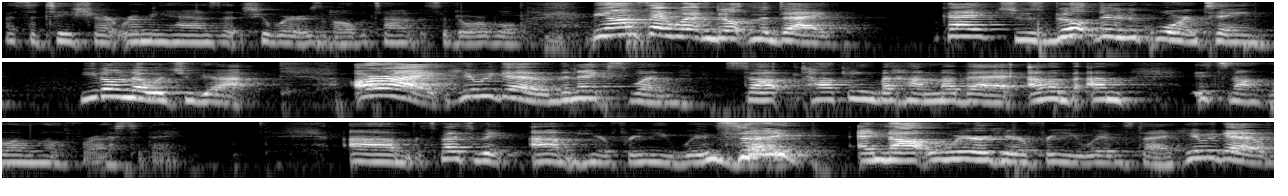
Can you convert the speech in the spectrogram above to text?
That's a t-shirt. Remy has that She wears it all the time. It's adorable. Beyonce wasn't built in a day. Okay? She was built during the quarantine. You don't know what you got. All right, here we go. The next one. Stop talking behind my back. I'm, a, I'm it's not going well for us today. Um, it's about to be I'm here for you Wednesday and not we're here for you Wednesday. Here we go.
